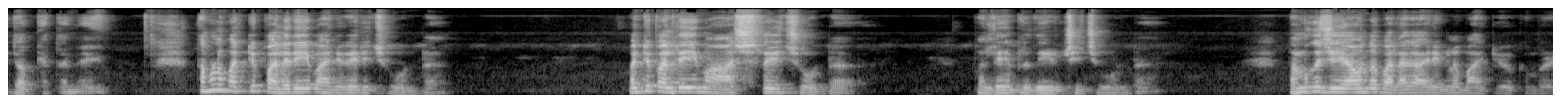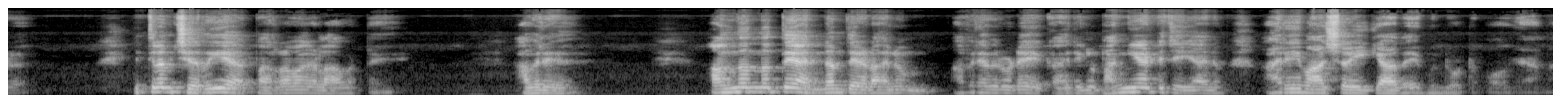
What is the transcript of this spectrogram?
ഇതൊക്കെ തന്നെയും. നമ്മൾ മറ്റു പലരെയും അനുകരിച്ചുകൊണ്ട് മറ്റു പലരെയും ആശ്രയിച്ചുകൊണ്ട് പലരെയും പ്രതീക്ഷിച്ചുകൊണ്ട് നമുക്ക് ചെയ്യാവുന്ന പല കാര്യങ്ങളും മാറ്റി വെക്കുമ്പോൾ ഇത്തരം ചെറിയ പറവകളാവട്ടെ അവർ അന്നന്നത്തെ അന്നം തേടാനും അവരവരുടെ കാര്യങ്ങൾ ഭംഗിയായിട്ട് ചെയ്യാനും ആരെയും ആശ്രയിക്കാതെ മുന്നോട്ട് പോവുകയാണ്.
